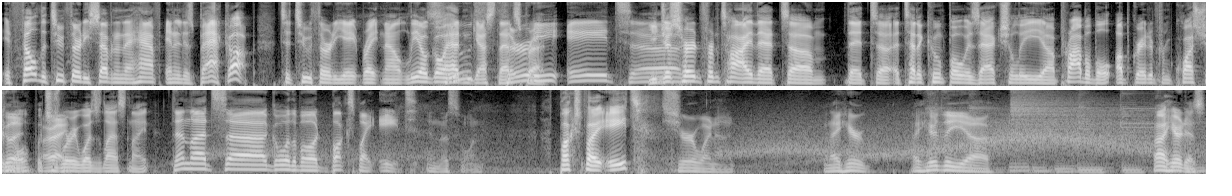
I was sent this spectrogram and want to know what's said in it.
it fell to 237 and a half, and it is back up to 238 right now. Leo, go ahead and guess that spread. 38. Uh, You just heard from Ty that um, that uh, Antetokounmpo is actually uh, probable, upgraded from questionable, Good. which All is right. where he was last night. Then let's uh, go with about Bucks by eight in this one. Bucks by eight. Sure, why not? And I hear, I hear the. Uh, Oh, here it is.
